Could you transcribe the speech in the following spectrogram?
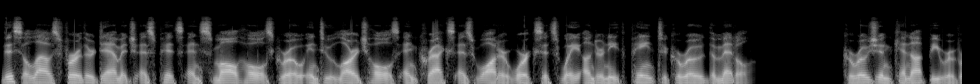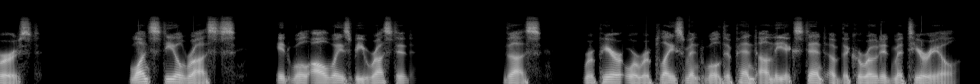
This allows further damage as pits and small holes grow into large holes and cracks as water works its way underneath paint to corrode the metal. Corrosion cannot be reversed. Once steel rusts, it will always be rusted. Thus, repair or replacement will depend on the extent of the corroded material.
